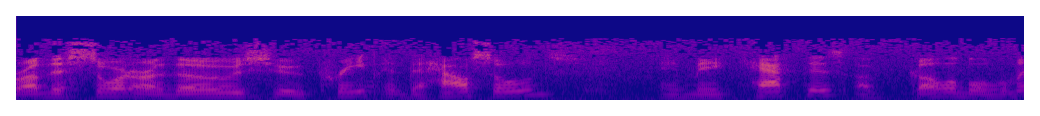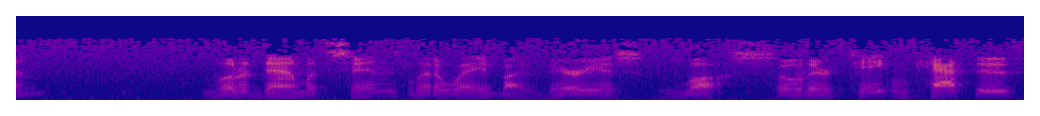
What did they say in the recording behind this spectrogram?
For of this sort are those who creep into households and make captives of gullible women, loaded down with sins, led away by various lusts. So they're taken captive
